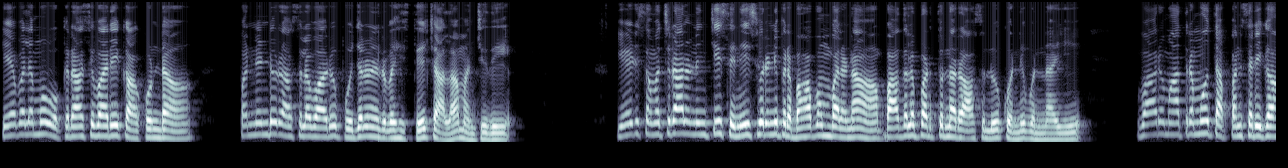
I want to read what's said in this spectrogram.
కేవలము ఒక రాశి వారే కాకుండా పన్నెండు రాసుల వారు పూజలు నిర్వహిస్తే చాలా మంచిది. ఏడు సంవత్సరాల నుంచి శనీశ్వరుని ప్రభావం వలన బాధలు పడుతున్న రాసులు కొన్ని ఉన్నాయి. వారు మాత్రము తప్పనిసరిగా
